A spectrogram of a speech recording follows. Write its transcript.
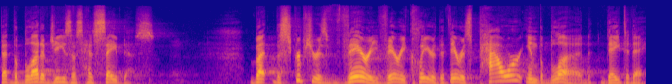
that the blood of Jesus has saved us. But the scripture is very, very clear that there is power in the blood day to day.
